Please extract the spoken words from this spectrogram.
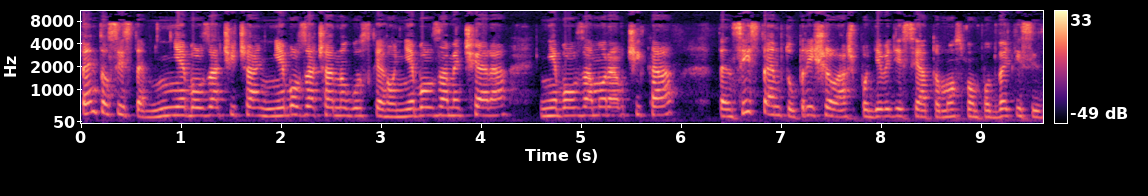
Tento systém nebol za Čiča, nebol za Čarnogórského, nebol za Mečiara, nebol za Moravčika, ten systém tu prišiel až po 98. po 2002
